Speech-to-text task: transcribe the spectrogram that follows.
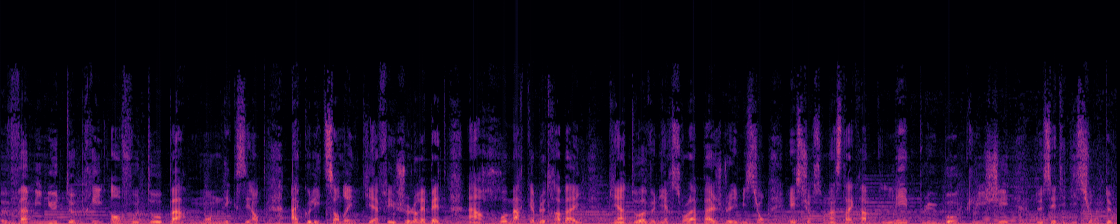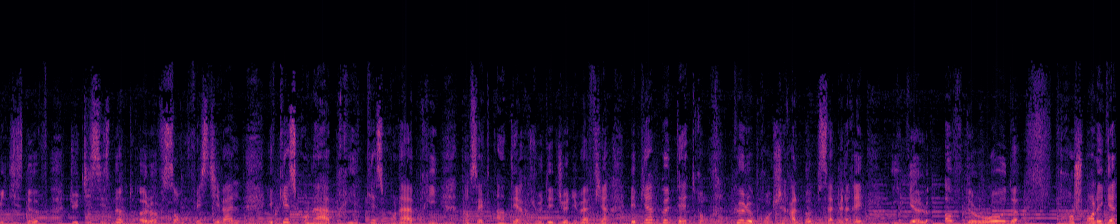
20 minutes pris en photo par mon excellente acolyte Sandrine qui a fait, je le répète, un remarquable travail bientôt à venir sur la page de l'émission et sur son Instagram les plus beaux clichés de cette édition 2019 du This Is Not All of Song Festival. Et qu'est-ce qu'on a appris Qu'est-ce qu'on a appris dans cette interview des Johnny Mafia? Eh bien, peut-être que le prochain album s'appellerait Eagle of the Road. Franchement, les gars,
